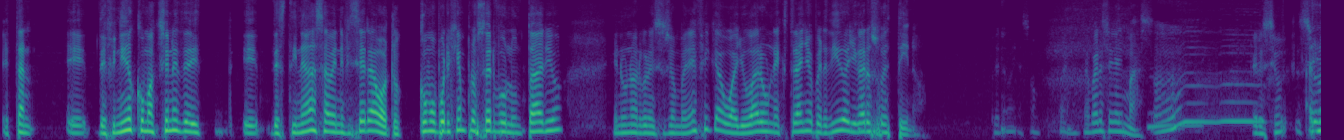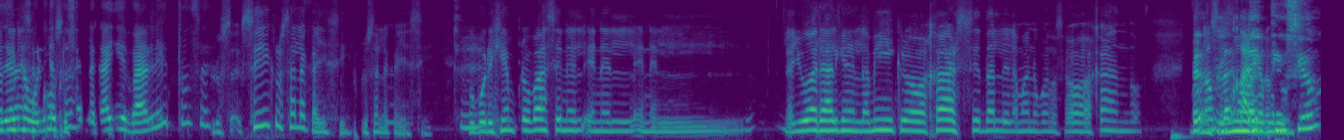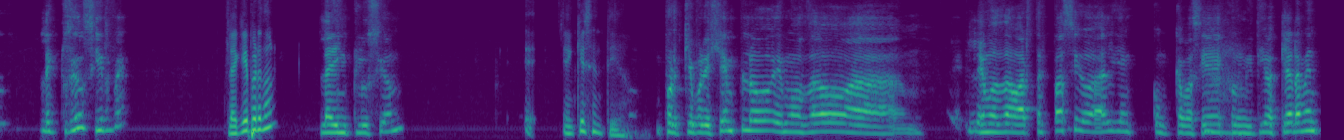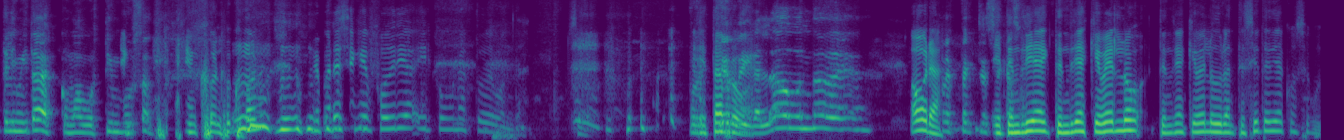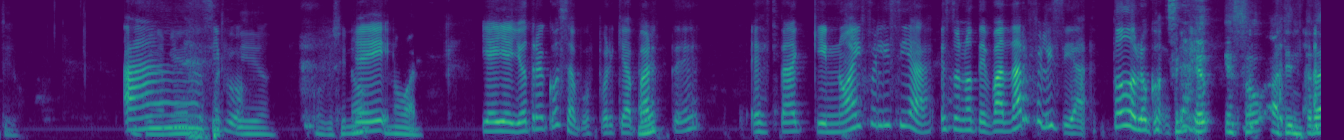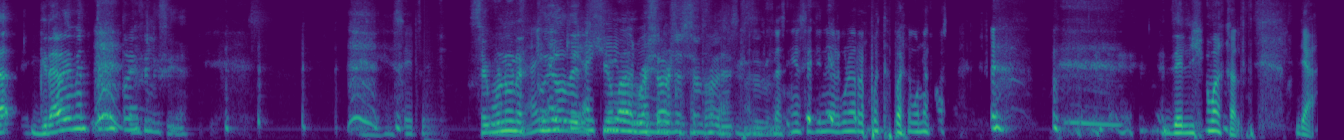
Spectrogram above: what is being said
están eh, definidos como acciones eh, destinadas a beneficiar a otros, como por ejemplo ser voluntario en una organización benéfica o ayudar a un extraño perdido a llegar a su destino. me parece que hay más. Mm. Pero si, uno tiene a cruzar la calle, ¿vale? Entonces. sí, cruzar la calle, sí. Cruzar la calle, sí. O por ejemplo, vas en el, en el, en el ayudar a alguien en la micro a bajarse, darle la mano cuando se va bajando. Pero la, inclusión, ¿la inclusión sirve? ¿La qué, perdón? La inclusión. ¿En qué sentido? Porque, por ejemplo, hemos dado a, le hemos dado harto espacio a alguien con capacidades cognitivas claramente limitadas, como Agustín. En Colocón, me parece que podría ir como un acto de bondad. Sí. Porque Está regalado bondad Ahora, eh, tendría, tendrías que verlo, tendrías que verlo durante siete días consecutivos. Ah, sí, Porque si no, no vale. Y ahí hay otra cosa, pues, porque aparte está que no hay felicidad. Eso no te va a dar felicidad. Todo lo contrario. E, eso atentará gravemente contra la infelicidad. Según un estudio del Human Resources La ciencia tiene alguna respuesta para alguna cosa. del Human Health. Ya.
